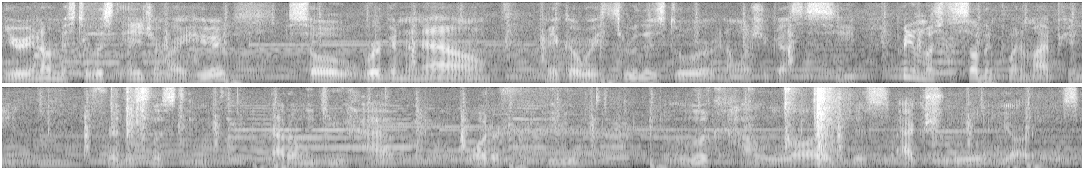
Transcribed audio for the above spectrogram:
You already know Mr. Listing Agent right here. So we're gonna now make our way through this door and I want you guys to see pretty much the selling point in my opinion for this listing. Not only do you have a waterfront view, but look how large this actual yard is.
